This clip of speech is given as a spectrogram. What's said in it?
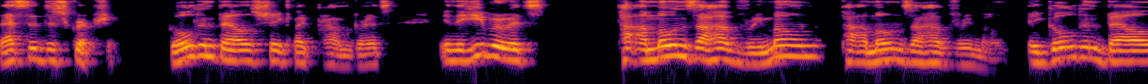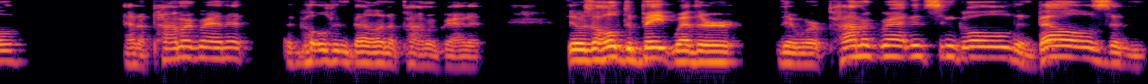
That's the description. Golden bells shaped like pomegranates. In the Hebrew, it's pa'amon zahav rimon, pa'amon zahav rimon. A golden bell and a pomegranate a golden bell and a pomegranate. There was a whole debate whether there were pomegranates in gold and bells, and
